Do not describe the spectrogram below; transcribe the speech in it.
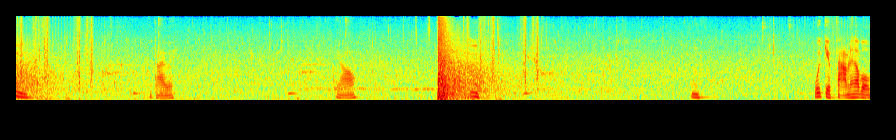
อืมตายเว้ยเดี๋ยวอืมอืมอุ้ยเก็บสามเลยครับผม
